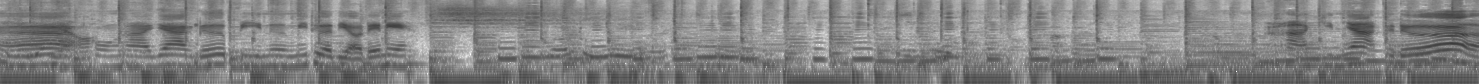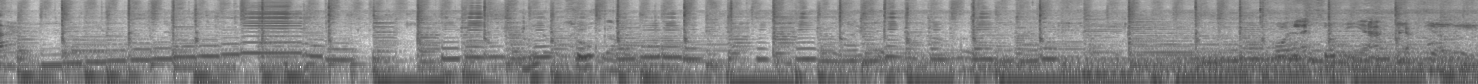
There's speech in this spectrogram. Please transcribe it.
อ่าคงหายากเด้อปีหนึ่งมีเถื่อเดียวได้เนี่ย กินยากเด้อซุปแล้วโอ้ยและซุปอีกอย่างแบบเดียวเอง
